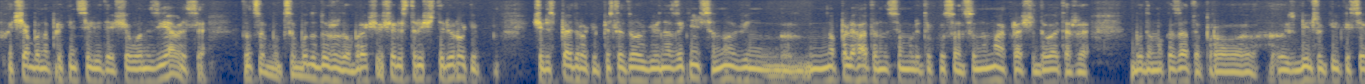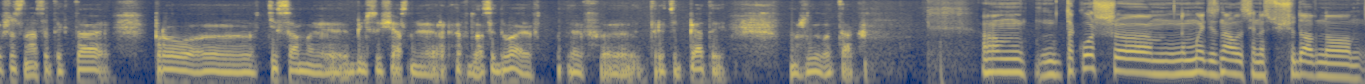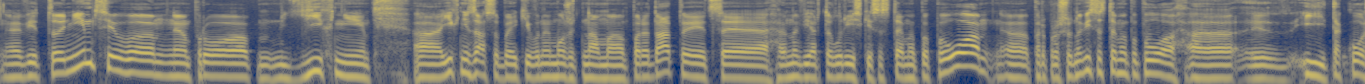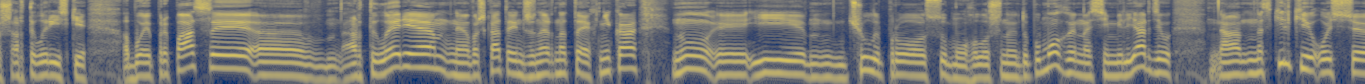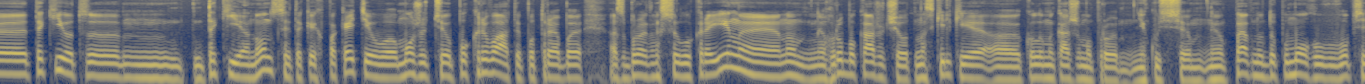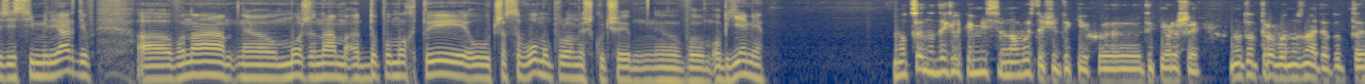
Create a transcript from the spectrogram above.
хоча б наприкінці літа, якщо вони з'являться, то це це буде дуже добре. Якщо через 3-4 роки, через 5 років після того, як війна закінчиться, ну він е, наполягати на цьому літаку сенсу немає. Краще давайте вже будемо казати про більшу кількість F-16 та про е, ті самі більш сучасні F-22, F-35, можливо, так. Ем, Також е, ми дізналися нещодавно е, від німців е, про їхні, їхні засоби, які вони можуть нам передати. Це нові артилерійські системи ППО. Перепрошую, нові системи ППО і також артилерійські боєприпаси, артилерія, важка та інженерна техніка. Ну і чули про суму оголошеної допомоги на 7 мільярдів. Наскільки ось е, такі, от е, такі анонси таких пакетів можуть покривати потреби збройних сил України? Ну грубо кажучи, от наскільки, е, коли ми кажемо про якусь певну допомогу в обсязі 7 мільярдів, вона може нам допомогти у часовому проміжку чи в об'ємі? Ну, це на декілька місяців нам вистачить таких, таких грошей. Ну тут треба, ну знаєте, тут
